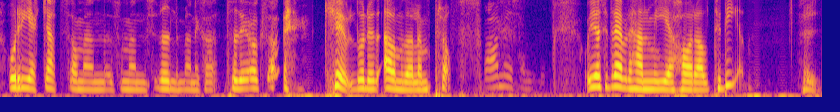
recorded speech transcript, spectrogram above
och rekat som en, som en civil människa tidigare också. Kul, då är du ett Almedalen-proffs. Ja, men jag känner lite. Och jag sitter även här med Harald Thedéen. Hej.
